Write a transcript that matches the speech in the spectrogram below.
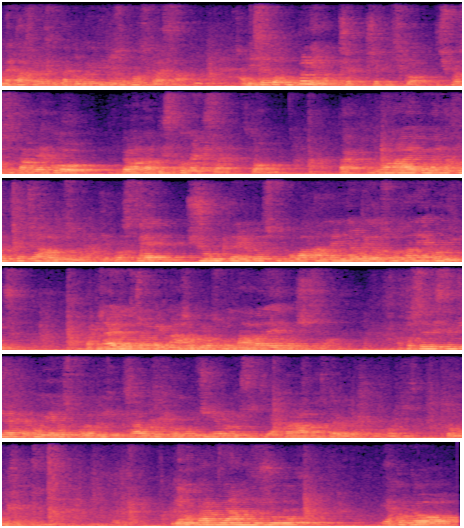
metaforicky ta kognitivní schopnost klesat. A když se to úplně přepísklo, když prostě tam jako byla ta diskonexe v tom, tak ona jako metaforicky začala halucinovat, že prostě šum, který do toho vstupoval a neměl být rozpoznaný jako nic, tak najednou začal být náhodně rozpoznávaný jako čísla. A to si myslím, že jako je dost podobný i třeba u těch konvolučních neuronových sítí akorát na steroidech, proti tomu Kdy opravdu já můžu jako do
